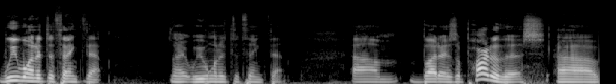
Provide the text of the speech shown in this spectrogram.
we wanted to thank them. Right? We wanted to thank them. Um, but as a part of this, uh,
